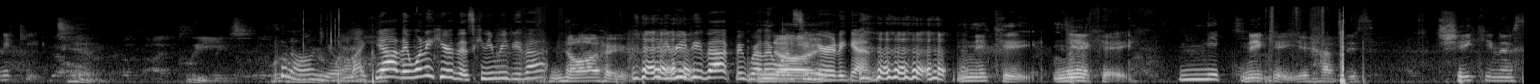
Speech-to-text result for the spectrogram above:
Nikki. Tim, please Put on your mic. Yeah, they want to hear this. Can you redo that? No. Can you redo that? Big Brother wants to hear it again. Nikki. Nikki. Nikki. Nikki, you have this cheekiness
